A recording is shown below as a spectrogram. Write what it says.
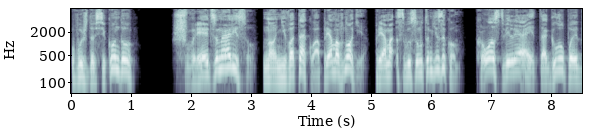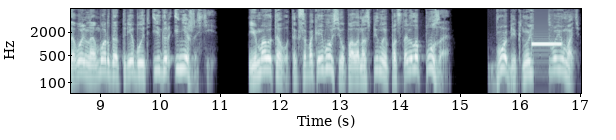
выждав секунду, швыряется на Алису. Но не в атаку, а прямо в ноги, прямо с высунутым языком. Хвост виляет, а глупая довольная морда требует игр и нежностей. И мало того, так собака и вовсе упала на спину и подставила пузо. «Бобик, ну еб твою мать!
